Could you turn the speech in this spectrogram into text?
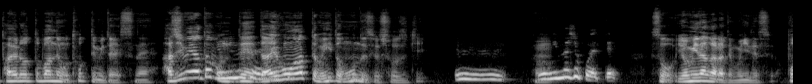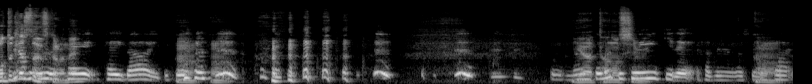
パイロット版でも撮ってみたいですね。初めは多分ね、台本あってもいいと思うんですよ、正直。うんうん。うん読みましょう、こうやって。そう、読みながらでもいいですよ。ポッドキャストですからね。Hey, なく楽しみ雰囲気で始めましょう。うんはい。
